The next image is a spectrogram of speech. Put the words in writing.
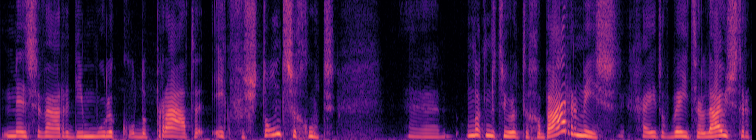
mensen waren die moeilijk konden praten. Ik verstond ze goed. Eh, omdat ik natuurlijk de gebaren mis. Ga je toch beter luisteren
